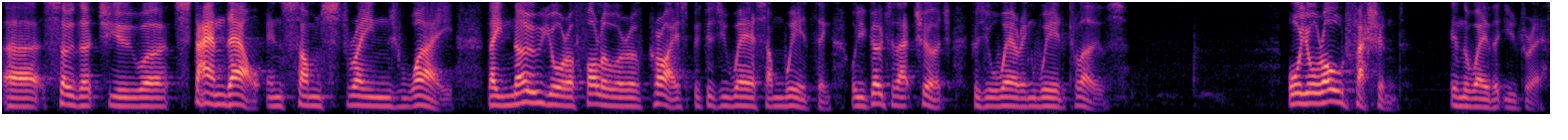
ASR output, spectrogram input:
uh, so that you uh, stand out in some strange way. They know you're a follower of Christ because you wear some weird thing, or you go to that church because you're wearing weird clothes, or you're old fashioned in the way that you dress.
